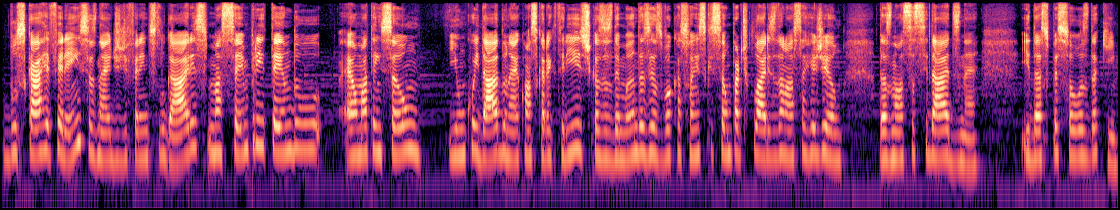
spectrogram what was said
buscar referências, né, de diferentes lugares, mas sempre tendo é uma atenção e um cuidado, né, com as características, as demandas e as vocações que são particulares da nossa região, das nossas cidades, né, e das pessoas daqui.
